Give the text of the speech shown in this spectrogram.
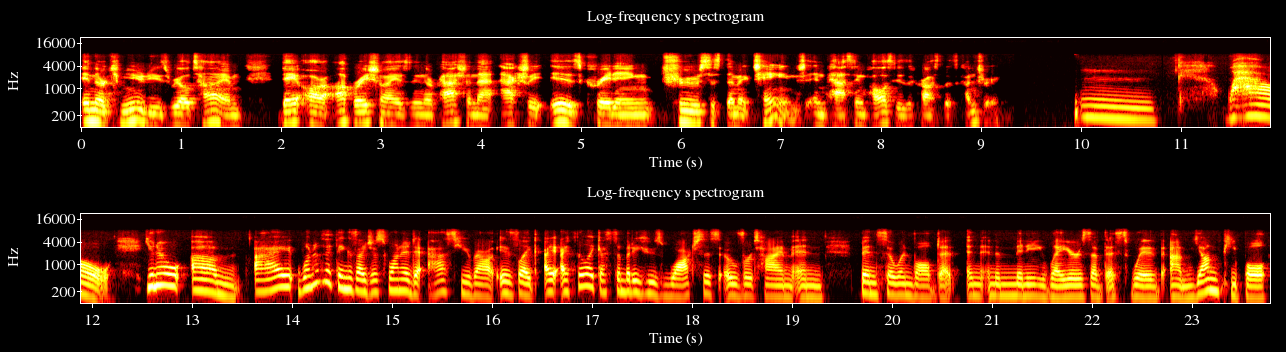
in their communities real time, they are operationalizing their passion that actually is creating true systemic change in passing policies across this country. Mm. Wow. You know, um, I one of the things I just wanted to ask you about is like I, I feel like as somebody who's watched this over time and been so involved at, in, in the many layers of this with um, young people,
